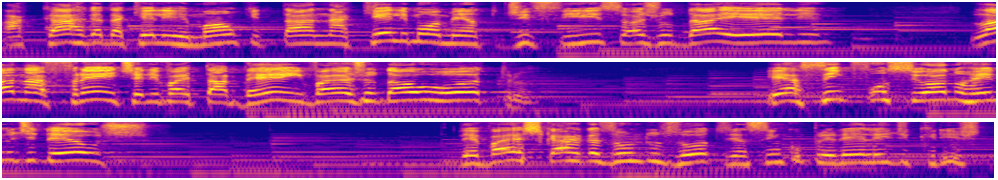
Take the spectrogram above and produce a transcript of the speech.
a carga daquele irmão que está naquele momento difícil, ajudar ele. Lá na frente ele vai estar tá bem, vai ajudar o outro. É assim que funciona o reino de Deus. Levai as cargas uns dos outros, e assim cumprirei a lei de Cristo.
